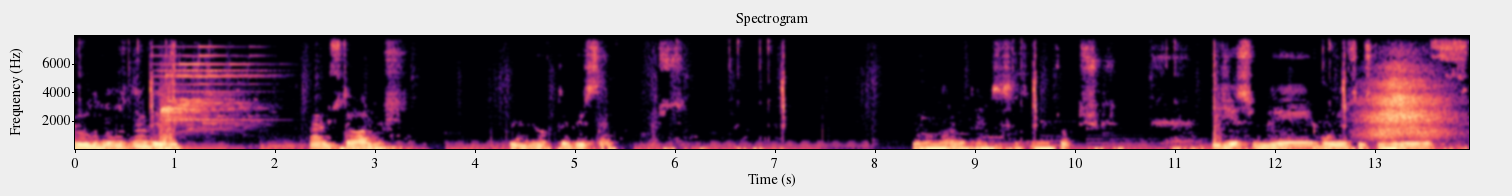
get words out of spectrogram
Yorgunluğumuz nerede? Ha üstte varmış. 1.1 sen. Yorumlara bakayım satın çok düşük. Diyeceğiz şimdi oyun seçmiyoruz.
